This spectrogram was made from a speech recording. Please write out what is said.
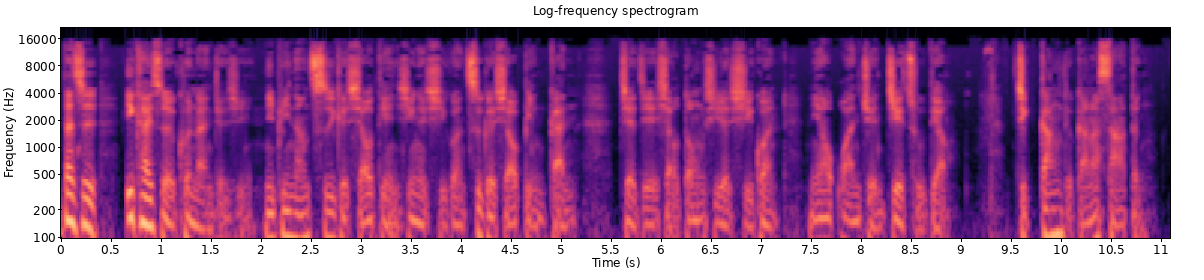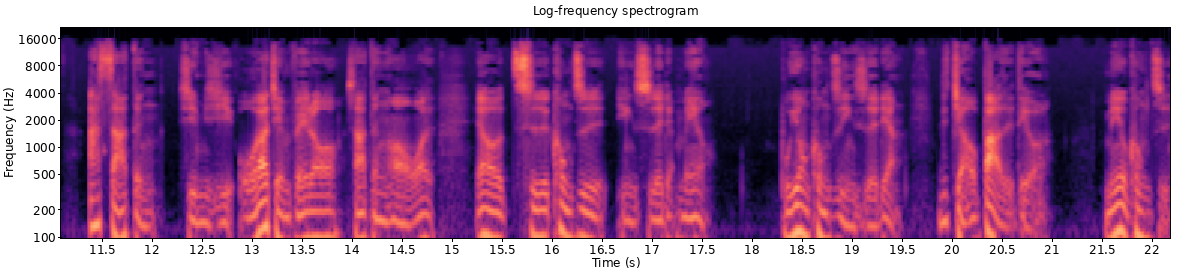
但是一开始的困难就是，你平常吃一个小点心的习惯，吃个小饼干、这些小东西的习惯，你要完全戒除掉。一缸就干那三顿，啊，三顿是不是？我要减肥咯。三顿哦，我要吃控制饮食的量没有。不用控制饮食的量，你脚罢就掉了，没有控制，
